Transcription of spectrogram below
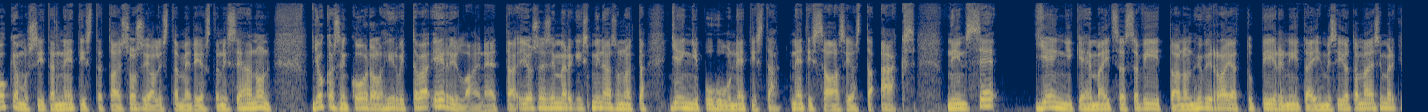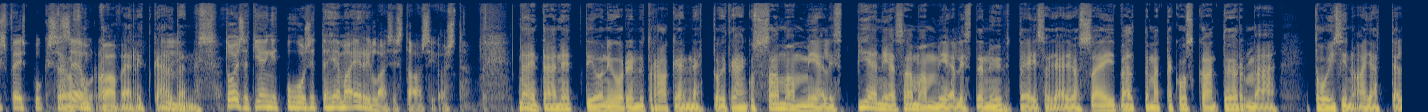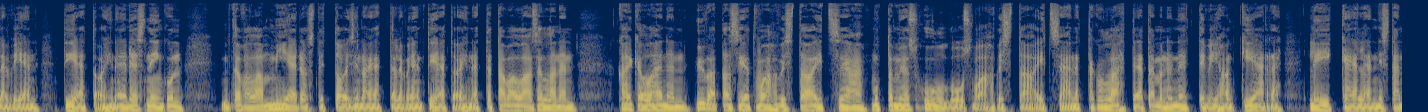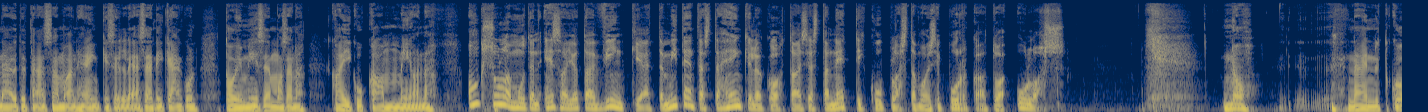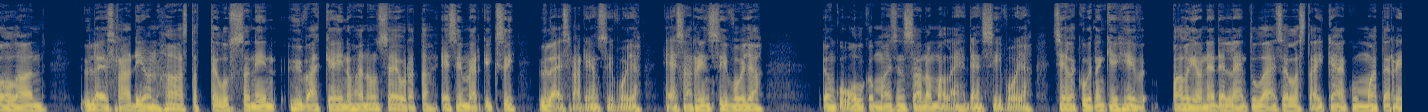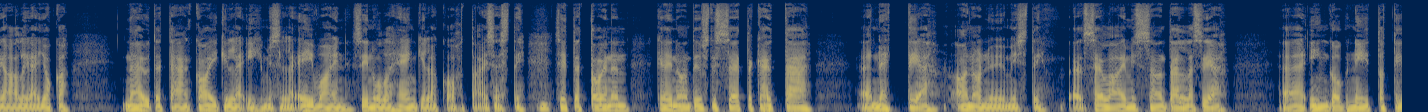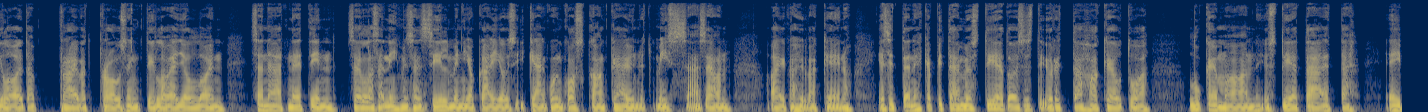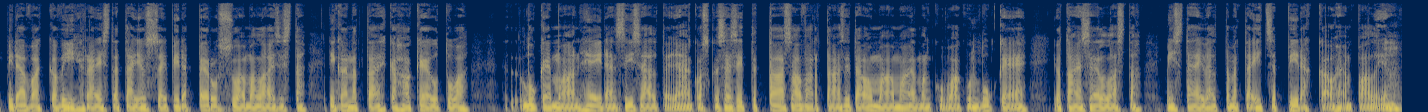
kokemus siitä netistä tai sosiaalista mediasta, niin sehän on jokaisen kohdalla hirvittävä erilainen. Että jos esimerkiksi minä sanon, että jengi puhuu netistä, netissä asiasta X, niin se jengi, kehen mä itse asiassa viittaan, on hyvin rajattu piiri niitä ihmisiä, joita mä esimerkiksi Facebookissa Se on sun seuraan. kaverit käytännössä. Mm. Toiset jengit puhuu sitten hieman erilaisista asioista. Näin tämä netti on juuri nyt rakennettu. Ikään kuin samanmielistä, pieniä samanmielisten yhteisöjä, jossa ei välttämättä koskaan törmää toisin ajattelevien tietoihin, edes niin kuin tavallaan miedosti toisin ajattelevien tietoihin, että tavallaan sellainen kaikenlainen hyvät asiat vahvistaa itseään, mutta myös hulluus vahvistaa itseään. Että kun lähtee tämmöinen nettivihan kierre liikkeelle, niin sitä näytetään samanhenkisille ja se ikään kuin toimii semmoisena kaikukammiona. Onko sulla muuten Esa jotain vinkkiä, että miten tästä henkilökohtaisesta nettikuplasta voisi purkautua ulos? No, näin nyt kun ollaan Yleisradion haastattelussa, niin hyvä keinohan on seurata esimerkiksi Yleisradion sivuja, Hesarin sivuja, jonkun ulkomaisen sanomalehden sivuja. Siellä kuitenkin hiv- paljon edelleen tulee sellaista ikään kuin materiaalia, joka näytetään kaikille ihmisille, ei vain sinulle henkilökohtaisesti. Hmm. Sitten toinen keino on tietysti se, että käyttää nettiä anonyymisti. Selaimissa on tällaisia incognito-tiloita, private browsing-tiloja, jolloin sä näet netin sellaisen ihmisen silmin, joka ei olisi ikään kuin koskaan käynyt missään. Se on aika hyvä keino. Ja sitten ehkä pitää myös tietoisesti yrittää hakeutua lukemaan, jos tietää, että ei pidä vaikka vihreistä tai jos ei pidä perussuomalaisista, niin kannattaa ehkä hakeutua lukemaan heidän sisältöjään, koska se sitten taas avartaa sitä omaa maailmankuvaa, kun lukee jotain sellaista, mistä ei välttämättä itse pidä kauhean paljon. Mm.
